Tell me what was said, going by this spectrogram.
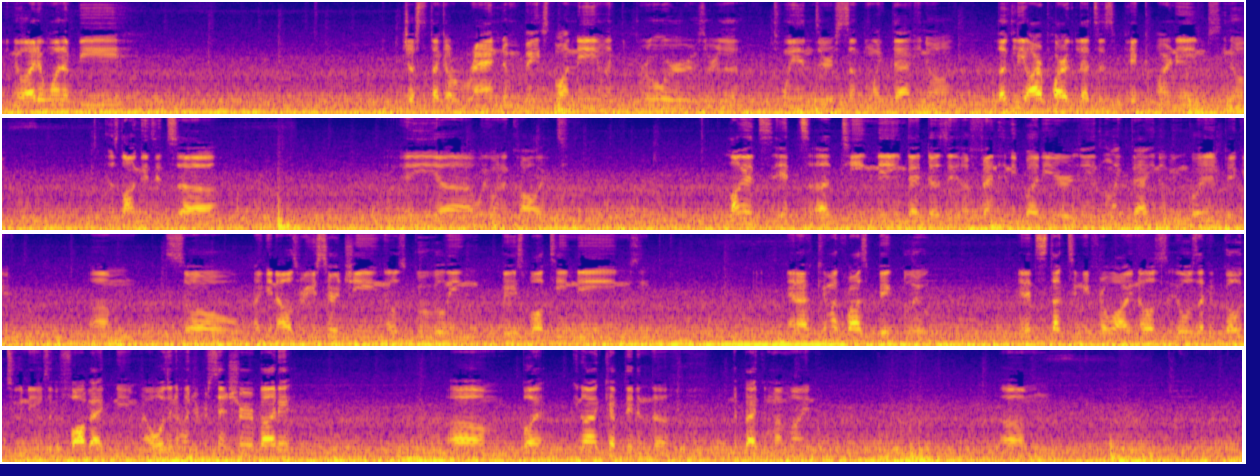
You know, I didn't want to be just like a random baseball name like the Brewers or the Twins or something like that. You know, luckily our park lets us pick our names. You know, as long as it's uh, a uh, what do you want to call it? As long as it's a team name that doesn't offend anybody or anything like that, you know, we can go ahead and pick it. Um, so again, I was researching, I was googling baseball team names, and, and I came across Big Blue and it stuck to me for a while. You know, it was, it was like a go-to name. It was like a fallback name. I wasn't 100% sure about it, um, but you know, I kept it in the in the back of my mind. Um,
